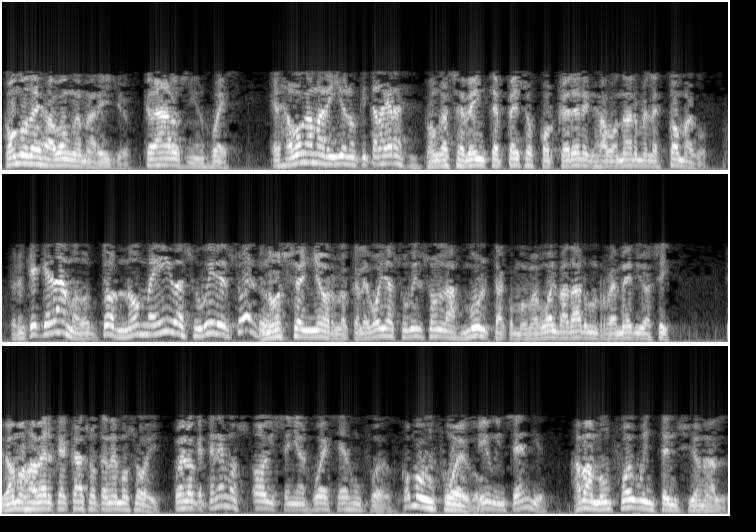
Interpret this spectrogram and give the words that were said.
¿Cómo de jabón amarillo? Claro, señor juez. El jabón amarillo no quita la grasa. Póngase 20 pesos por querer enjabonarme el estómago. ¿Pero en qué quedamos, doctor? No me iba a subir el sueldo. No, señor, lo que le voy a subir son las multas como me vuelva a dar un remedio así. Y vamos a ver qué caso tenemos hoy. Pues lo que tenemos hoy, señor juez, es un fuego. ¿Cómo un fuego? Sí, un incendio. Ah, vamos, un fuego intencional.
